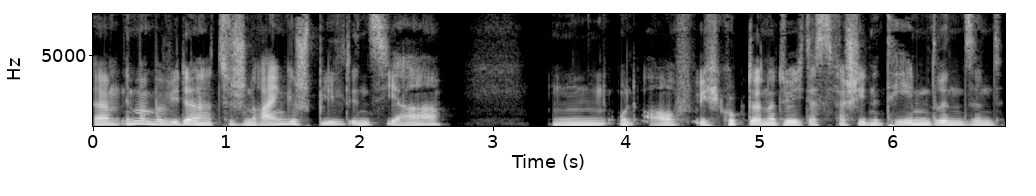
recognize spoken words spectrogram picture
ähm, immer mal wieder zwischen reingespielt ins Jahr. Mm, und auch, ich gucke da natürlich, dass verschiedene Themen drin sind.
